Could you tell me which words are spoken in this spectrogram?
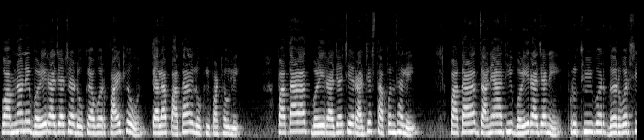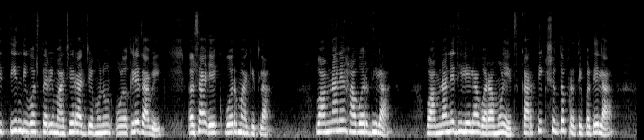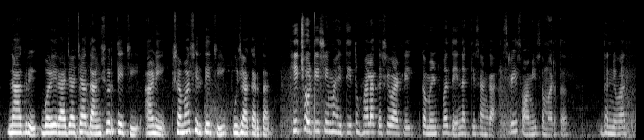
वामनाने बळीराजाच्या डोक्यावर पाय ठेवून त्याला पाताळ लोकी पाठवले. पाताळात बळीराजाचे राज्य स्थापन झाले. पाताळात जाण्याआधी बळीराजाने पृथ्वीवर दरवर्षी तीन दिवस तरी माझे राज्य म्हणून ओळखले जावे असा एक वर मागितला. वामनाने हा वर दिला. वामनाने दिलेल्या वरामुळेच कार्तिक शुद्ध प्रतिपदेला नागरिक बळीराजाच्या दानशूरतेची आणि क्षमाशीलतेची पूजा करतात. ही छोटीशी माहिती तुम्हाला कशी वाटली? कमेंटमध्ये नक्की सांगा. श्री स्वामी समर्थ. धन्यवाद.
